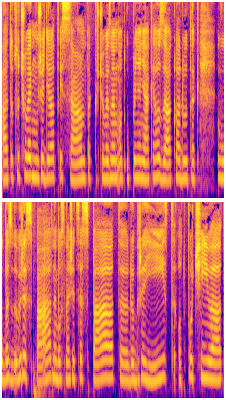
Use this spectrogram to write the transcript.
Ale to, co člověk může dělat i sám, tak když to vezmeme od úplně nějakého základu, tak vůbec dobře spát nebo snažit se spát, dobře jíst, odpočívat,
